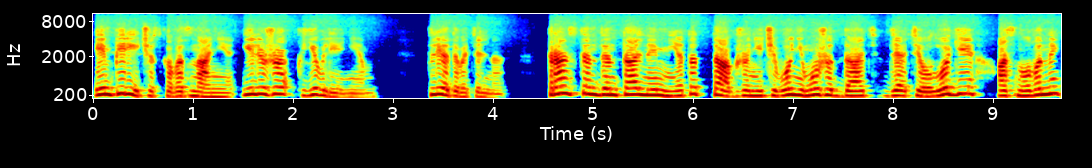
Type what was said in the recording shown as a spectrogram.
эмпирического знания или же к явлениям. Следовательно, Трансцендентальный метод также ничего не может дать для теологии, основанной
